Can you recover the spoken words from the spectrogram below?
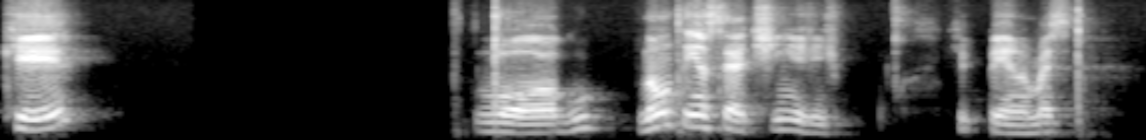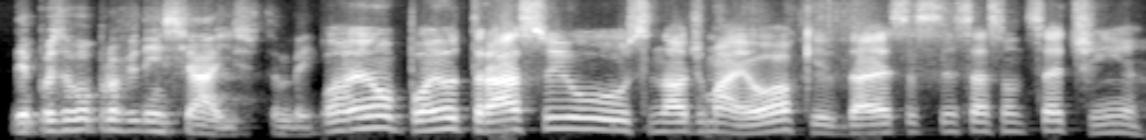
que, logo, não tem a setinha, gente, que pena, mas depois eu vou providenciar isso também. Põe, põe o traço e o sinal de maior, que dá essa sensação de setinha.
